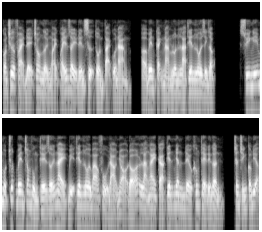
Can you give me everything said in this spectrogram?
còn chưa phải để cho người ngoài quấy dày đến sự tồn tại của nàng ở bên cạnh nàng luôn là thiên lôi rình rập suy nghĩ một chút bên trong vùng thế giới này bị thiên lôi bao phủ đảo nhỏ đó là ngay cả tiên nhân đều không thể đến gần, chân chính cấm địa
